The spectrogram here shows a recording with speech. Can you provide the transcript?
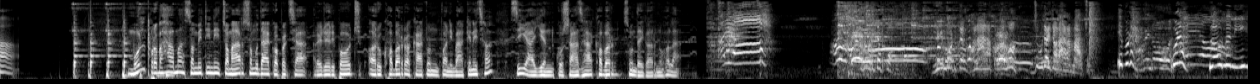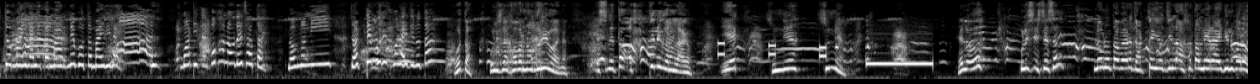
मूल प्रवाहमा समेटिने चमार समुदायको अपेक्षा रेडियो रिपोर्ट अरू खबर र कार्टुन पनि बाँकी नै छ। सीआईएनको साझा खबर सुन्दै गर्नुहोला। जिउँदै जलाएर मार्छु। ए बुढा बुढा लौ नि त्यो माइलाले त मार्ने भयो त माइलीलाई। मटी त पो खनाउँदैछ त। लौ नि झट्टै पुलिस बोलाइदिनु त। हो त पुलिसलाई खबर नगरी भएन। यसले त अति नै गर्न लाग्यो। एक शून्य शून्य। Hello police station? लौ न तपाईँहरू झट्टै यो जिल्ला अस्पताल लिएर आइदिनु पर्यो।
